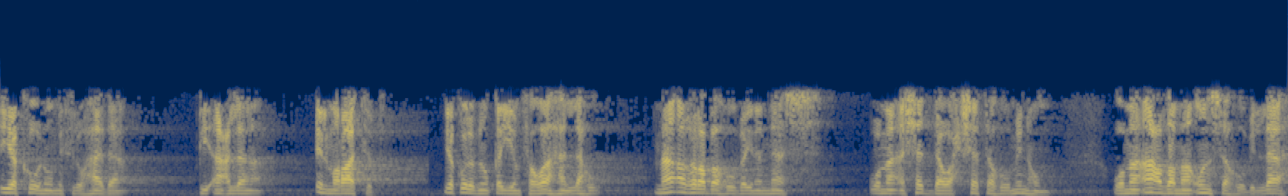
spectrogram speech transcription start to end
ويكون مثل هذا بأعلى المراتب. يقول ابن القيم فواها له ما أغربه بين الناس وما أشد وحشته منهم وما أعظم أنسه بالله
